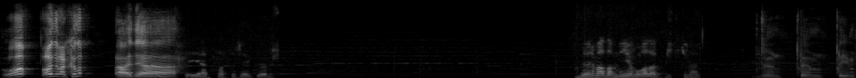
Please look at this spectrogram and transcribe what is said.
Hop hadi bakalım. Hadi ya. Yer satıcı görüş. Benim adam niye bu kadar bitkin abi? Düm, düm, düm,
